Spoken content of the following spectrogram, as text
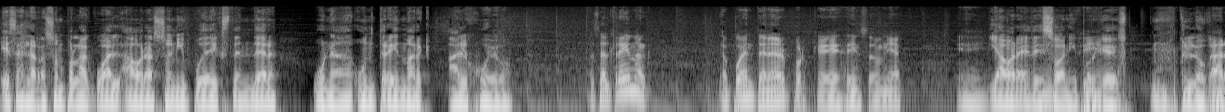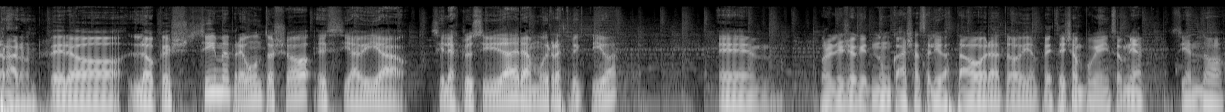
esa es la razón por la cual ahora Sony puede extender una, un trademark al juego. O sea, el trademark lo pueden tener porque es de Insomniac. eh, Y ahora es de Sony fin. porque lo Claro. compraron. Pero lo que sí me pregunto yo es si había. Si la exclusividad era muy restrictiva. eh, por el hecho de que nunca haya salido hasta ahora todavía en PlayStation. Porque Insomniac, siendo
